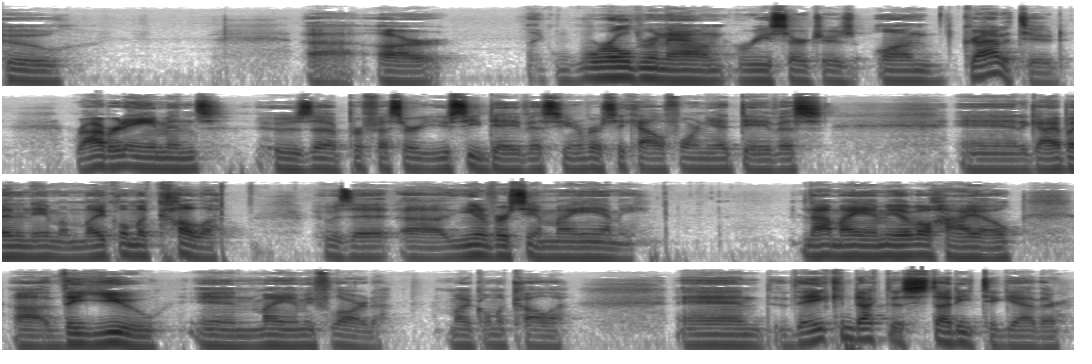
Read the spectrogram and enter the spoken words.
who uh, are like world renowned researchers on gratitude. Robert Emmons, who's a professor at UC Davis, University of California at Davis, and a guy by the name of Michael McCullough, who was at uh, the University of Miami, not Miami of Ohio, uh, the U in Miami, Florida, Michael McCullough. And they conducted a study together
